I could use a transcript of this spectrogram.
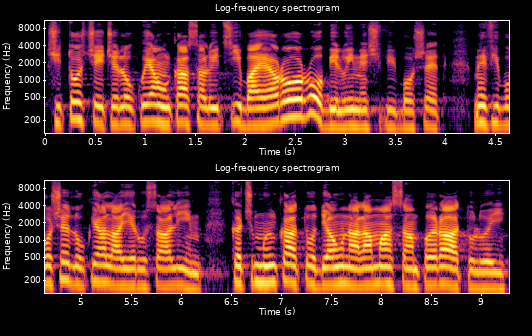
și toți cei ce locuiau în casa lui Țiba erau robii lui Mefiboset. Mefiboset locuia la Ierusalim, căci mânca totdeauna la masa împăratului.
